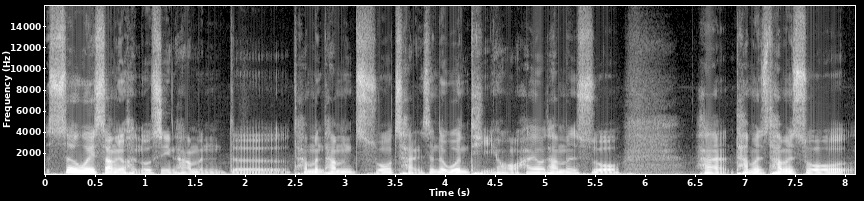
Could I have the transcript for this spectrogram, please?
社会上有很多事情，他们的、他们、他们所产生的问题，哦，还有他们所、和他们、他们所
